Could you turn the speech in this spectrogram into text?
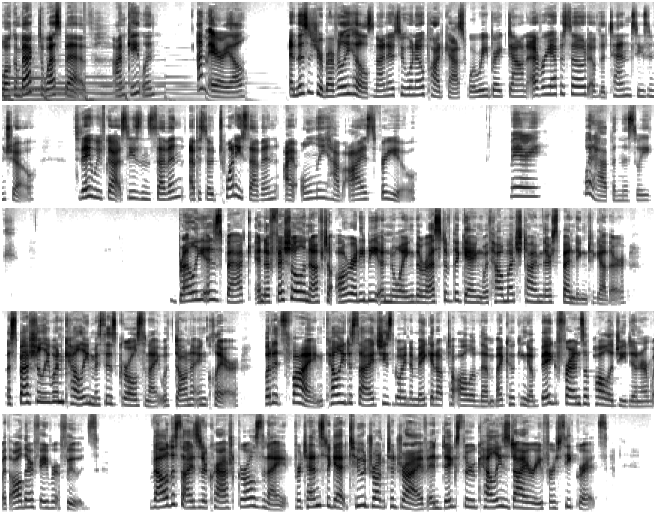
Welcome back to West Bev. I'm Caitlin. I'm Ariel. And this is your Beverly Hills 90210 podcast where we break down every episode of the 10 season show. Today we've got season 7, episode 27 I Only Have Eyes for You. Mary, what happened this week? Brelly is back and official enough to already be annoying the rest of the gang with how much time they're spending together. Especially when Kelly misses girls' night with Donna and Claire. But it's fine. Kelly decides she's going to make it up to all of them by cooking a big friends apology dinner with all their favorite foods. Val decides to crash girls' night, pretends to get too drunk to drive, and digs through Kelly's diary for secrets.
